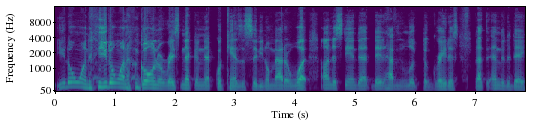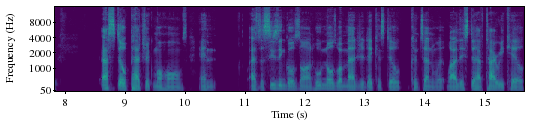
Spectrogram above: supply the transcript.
You don't want to, you don't want to go on a race neck and neck with Kansas City, no matter what. I understand that they haven't looked the greatest, but at the end of the day, that's still Patrick Mahomes. And as the season goes on, who knows what magic they can still contend with while they still have Tyreek Hill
